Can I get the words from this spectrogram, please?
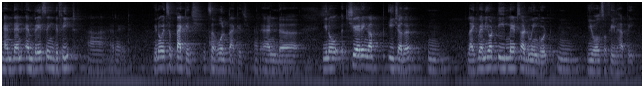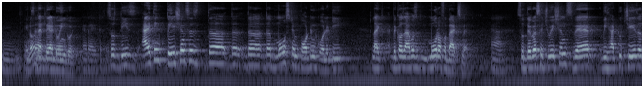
mm. and then embracing defeat. Ah, right. You know, it's a package, it's a ah. whole package. Right. And, uh, you know, cheering up each other. Mm. Like when your teammates are doing good, mm. you also feel happy, hmm. you know, that they are doing good. Right, right, So, these, I think patience is the, the, the, the most important quality, like, because I was more of a batsman. Yeah So there were situations where we had to chase a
